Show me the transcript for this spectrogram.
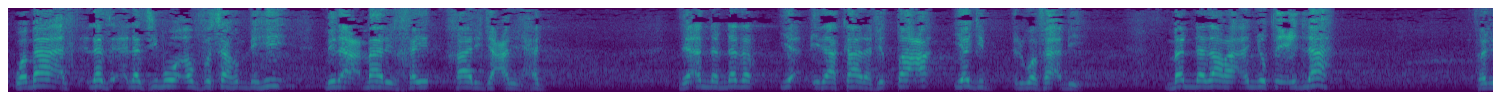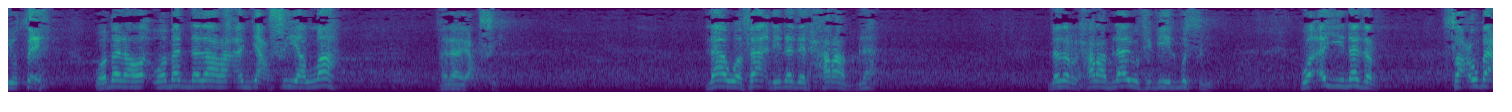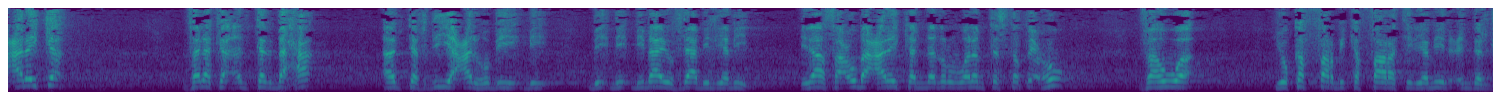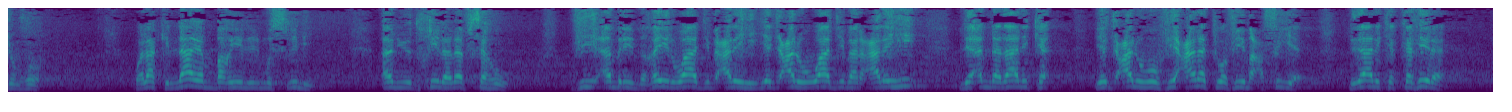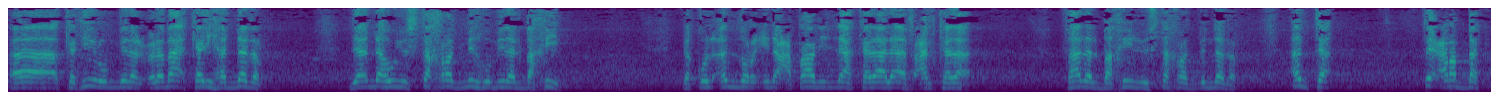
وما لزموا أنفسهم به من أعمال الخير خارجة عن الحج. لأن النذر إذا كان في الطاعة يجب الوفاء به. من نذر أن يطيع الله فليطعه ومن, ومن نذر أن يعصي الله فلا يعصيه. لا وفاء لنذر حرام لا. نذر الحرام لا يوفي به المسلم. وأي نذر صعب عليك فلك أن تذبح أن تفدي عنه بما يفدى باليمين. إذا صعب عليك النذر ولم تستطعه فهو يكفر بكفارة اليمين عند الجمهور. ولكن لا ينبغي للمسلم أن يدخل نفسه في أمر غير واجب عليه يجعله واجبا عليه لأن ذلك يجعله في عنت وفي معصية. لذلك كثير آه كثير من العلماء كره النذر لأنه يستخرج منه من البخيل. يقول انظر إن أعطاني الله كذا لا أفعل كذا. فهذا البخيل يستخرج بالنذر. أنت طع ربك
